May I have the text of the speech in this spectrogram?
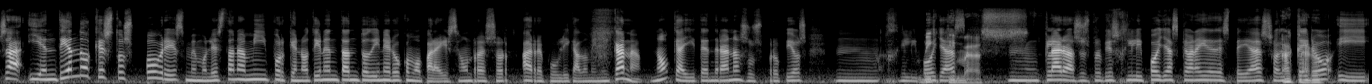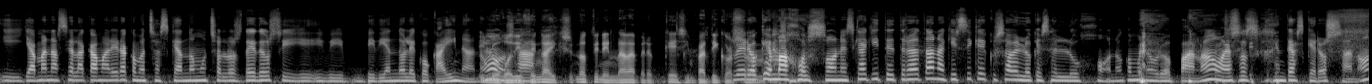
O sea, y entiendo que estos pobres me molestan a mí porque no tienen tanto dinero como para irse a un resort a República Dominicana, ¿no? Que allí tendrán a sus propios mm, gilipollas. Mm, claro, a sus propios gilipollas que van a ir de despedida de soltero claro. y, y llaman así a la camarera como chasqueando mucho los dedos y, y pidiéndole cocaína, ¿no? Y luego O sea, dicen, ay, no tienen nada, pero qué simpáticos pero son. qué majos son. Es que aquí te tratan, aquí sí que saben lo que es el lujo, ¿no? Como en Europa, ¿no? Esa es gente asquerosa, ¿no?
